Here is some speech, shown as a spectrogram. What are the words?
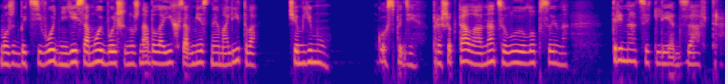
Может быть, сегодня ей самой больше нужна была их совместная молитва, чем ему. Господи, — прошептала она, целуя лоб сына. «Тринадцать лет завтра.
